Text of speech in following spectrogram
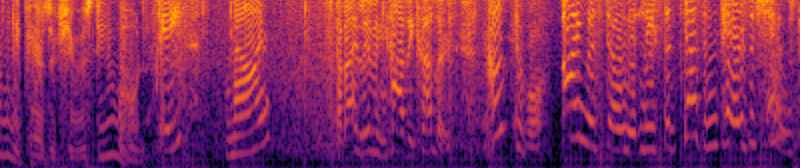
How many pairs of shoes do you own? Eight? Nine? But I live in Cobbie Cuddlers. Comfortable. I must own at least a dozen pairs of shoes,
